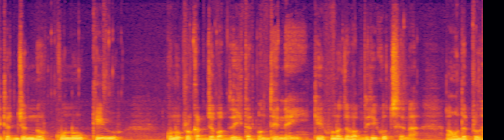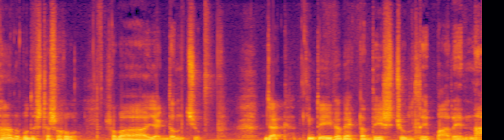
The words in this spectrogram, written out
এটার জন্য কোনো কেউ কোনো প্রকার জবাবদিহিতার মধ্যে নেই। কেউ কোনো জবাবদিহি করছে না। আমাদের প্রধান উপদেষ্টা সহ সবাই একদম চুপ। যাক, কিন্তু এইভাবে একটা দেশ চলতে পারে না।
